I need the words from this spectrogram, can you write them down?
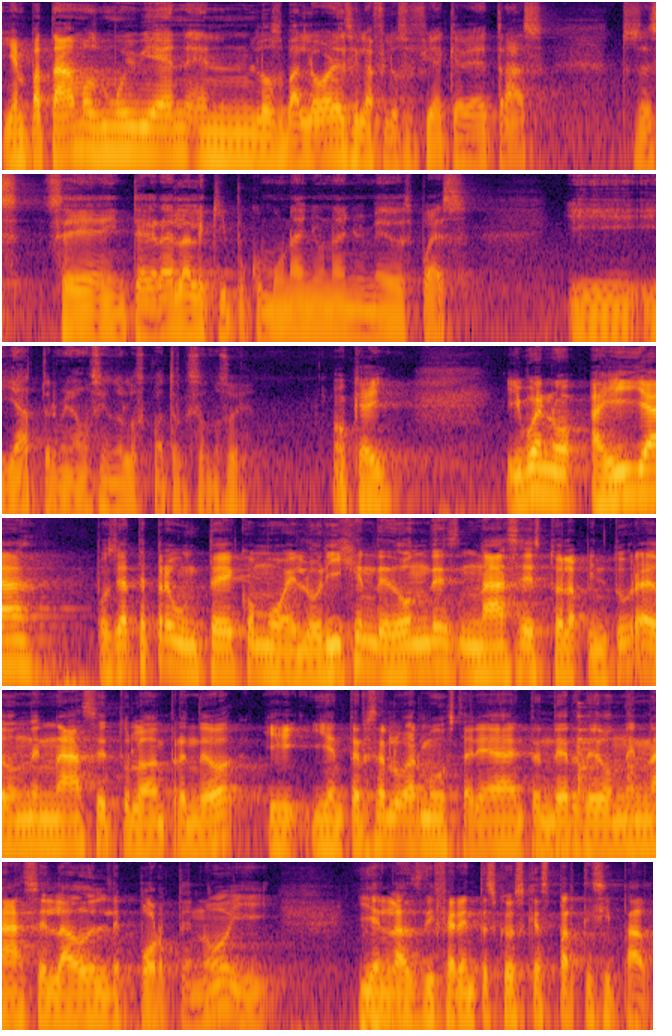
y empatábamos muy bien en los valores y la filosofía que había detrás. Entonces se integra él al equipo como un año, un año y medio después. Y, ya terminamos siendo los cuatro que somos hoy. Ok. Y bueno, ahí ya, pues ya te pregunté como el origen de dónde nace esto de la pintura, de dónde nace tu lado emprendedor. Y, y en tercer lugar me gustaría entender de dónde nace el lado del deporte, ¿no? Y, y en las diferentes cosas que has participado.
